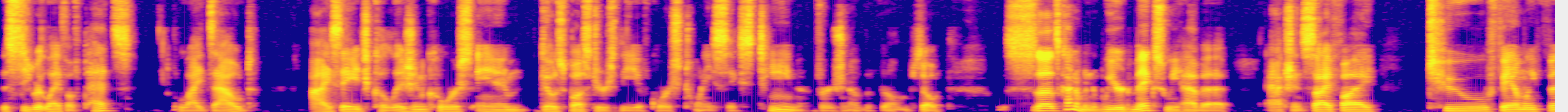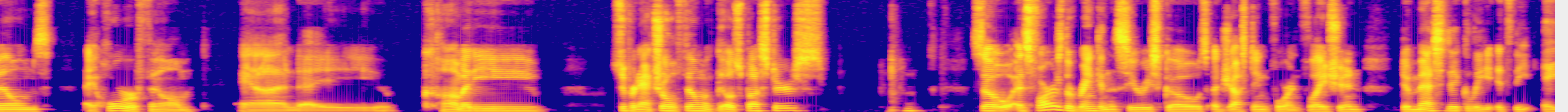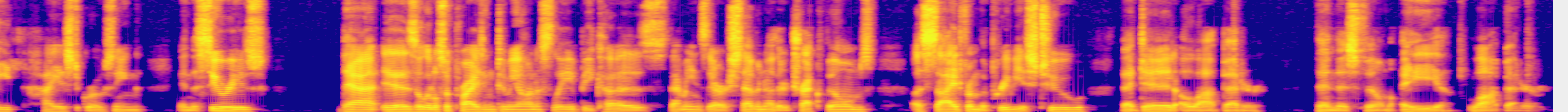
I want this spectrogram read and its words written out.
The Secret Life of Pets, Lights Out, Ice Age Collision Course, and Ghostbusters, the, of course, 2016 version of the film. So, so it's kind of a weird mix. We have a action sci-fi, two family films, a horror film, and a comedy supernatural film with Ghostbusters. Mm-hmm. So, as far as the rank in the series goes, adjusting for inflation, domestically, it's the eighth highest grossing in the series. That is a little surprising to me, honestly, because that means there are seven other Trek films aside from the previous two that did a lot better than this film. A lot better.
